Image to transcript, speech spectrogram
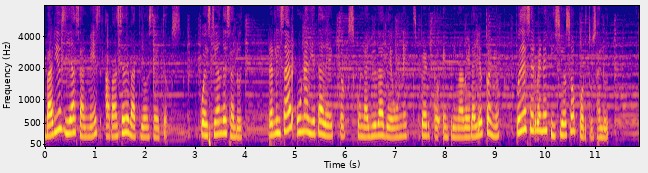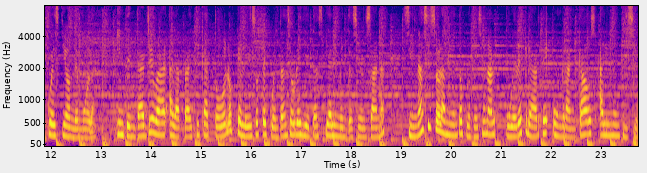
varios días al mes a base de batidos detox. Cuestión de salud. Realizar una dieta detox con la ayuda de un experto en primavera y otoño puede ser beneficioso por tu salud. Cuestión de moda. Intentar llevar a la práctica todo lo que lees o te cuentan sobre dietas y alimentación sana sin asesoramiento profesional puede crearte un gran caos alimenticio.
